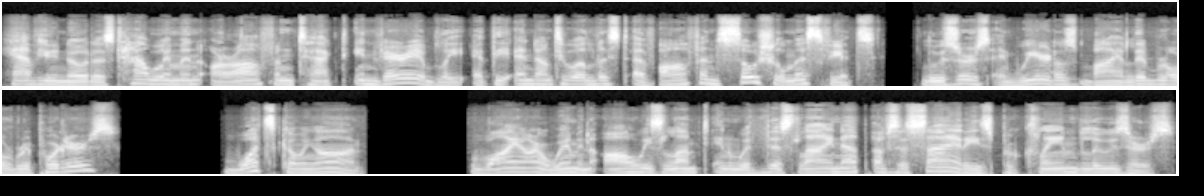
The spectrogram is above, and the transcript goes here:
Have you noticed how women are often tacked invariably at the end onto a list of often social misfits, losers and weirdos by liberal reporters? What's going on? Why are women always lumped in with this lineup of society's proclaimed losers?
